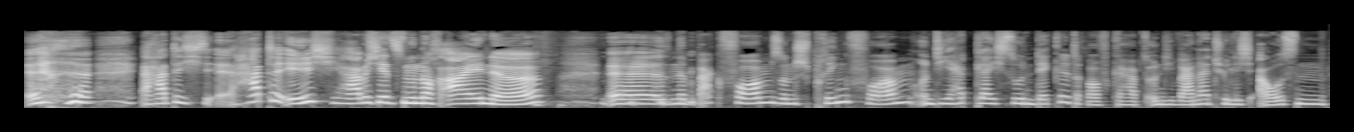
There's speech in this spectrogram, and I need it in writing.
Äh, hatte ich, hatte ich, habe ich jetzt nur noch eine, äh, eine Backform, so eine Springform und die hat gleich so einen Deckel drauf gehabt und die war natürlich außen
